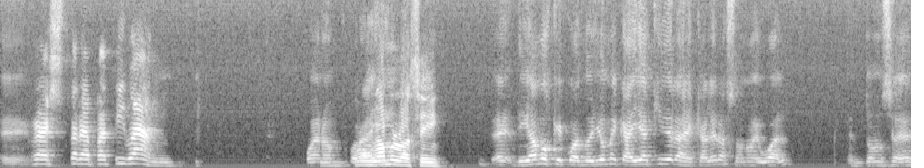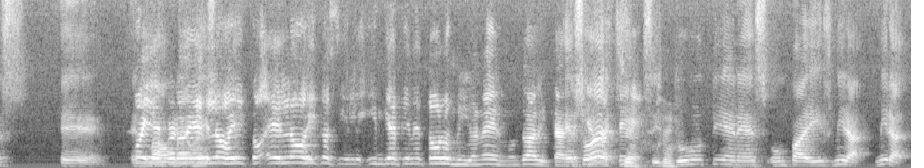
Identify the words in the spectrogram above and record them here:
Eh, Rashtrapativan. bueno, por ahí, Pongámoslo así. eh, digamos que cuando yo me caí aquí de las escaleras sonó igual. Entonces, eh, es Oye, pero es eso. lógico, es lógico si India tiene todos los millones del mundo de habitantes. Eso es, si tú tienes un país, mira, mira,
